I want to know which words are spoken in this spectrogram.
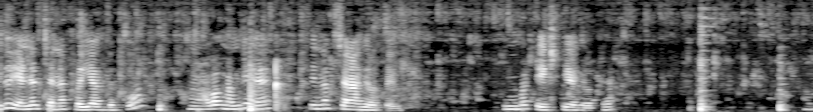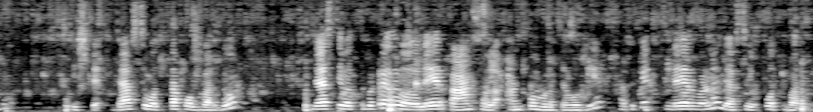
ಇದು ಎಣ್ಣೆಲಿ ಚೆನ್ನಾಗಿ ಫ್ರೈ ಆಗಬೇಕು. ಆವಾಗ ನಮಗೆ ತಿನ್ನೋಕ್ಕೆ ಚೆನ್ನಾಗಿರುತ್ತೆ ಇದು. ತುಂಬ ಟೇಸ್ಟಿಯಾಗಿರುತ್ತೆ ಇಷ್ಟೇ. ಜಾಸ್ತಿ ಒತ್ತಕ್ಕೆ ಹೋಗ್ಬಾರ್ದು. ಜಾಸ್ತಿ ಒತ್ತಿಬಿಟ್ರೆ ಅದು ಲೇಯರ್ ಕಾಣಿಸಲ್ಲ. ಅಂಟ್ಕೊಂಡ್ಬಿಡುತ್ತೆ ಹೋಗಿ. ಅದಕ್ಕೆ ಲೇಯರ್ಗಳನ್ನ ಜಾಸ್ತಿ ಒತ್ತಬಾರ್ದು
